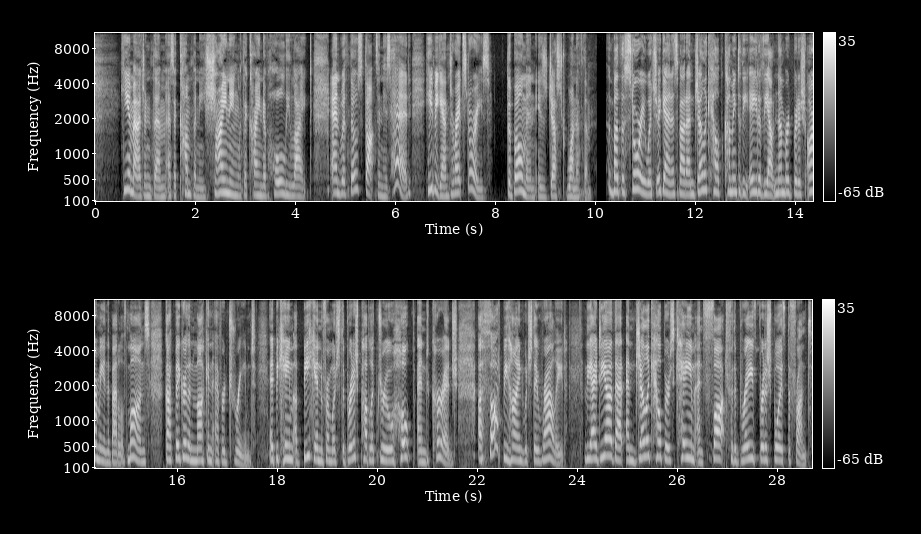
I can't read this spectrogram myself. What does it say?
He imagined them as a company shining with a kind of holy light, and with those thoughts in his head, he began to write stories. The Bowmen is just one of them. But the story, which again is about angelic help coming to the aid of the outnumbered British army in the Battle of Mons, got bigger than Machen ever dreamed. It became a beacon from which the British public drew hope and courage, a thought behind which they rallied. The idea that angelic helpers came and fought for the brave British boys at the front.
